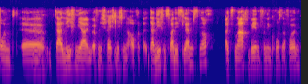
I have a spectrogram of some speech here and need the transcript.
Und äh, ja. da liefen ja im Öffentlich-Rechtlichen auch, da liefen zwar die Slams noch als Nachwehen von den großen Erfolgen,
